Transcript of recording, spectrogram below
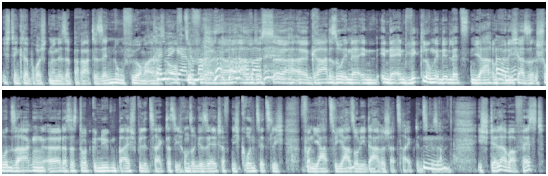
Ich denke, da bräuchten wir eine separate Sendung für, um all Können das aufzuführen. Ja, also das äh, gerade so in der in, in der Entwicklung in den letzten Jahren würde ich ja schon sagen, äh, dass es dort genügend Beispiele zeigt, dass sich unsere Gesellschaft nicht grundsätzlich von Jahr zu Jahr solidarischer zeigt insgesamt. Mhm. Ich stelle aber fest,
